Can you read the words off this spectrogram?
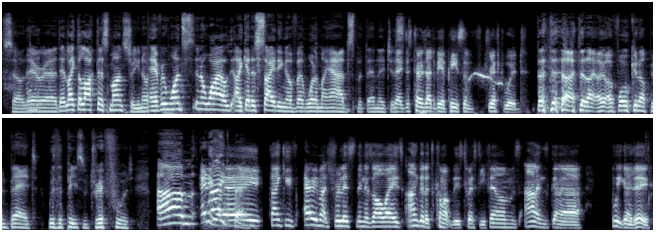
So they're uh, they're like the Loch Ness monster. You know, every once in a while I get a sighting of uh, one of my abs, but then it just it just turns out to be a piece of driftwood. that, that, I, that I, I've woken up in bed with a piece of driftwood. Um, Anyway, right, thank you very much for listening as always. I'm going to come up with these twisty films. Alan's going to. What are you going to do?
